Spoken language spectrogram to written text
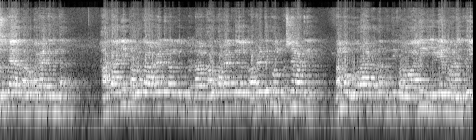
ಸಿಗ್ತಾ ಇಲ್ಲ ತಾಲೂಕು ಆಡಳಿತದಿಂದ. ಹಾಗಾಗಿ ತಾಲೂಕು ಆಡಳಿತ ನಮಗೆ ನಾವು ತಾಲೂಕು ಆಡಳಿತ, ಆಡಳಿತಕ್ಕೆ ಒಂದು ಪ್ರಶ್ನೆ ಮಾಡ್ತೀನಿ. ನಮ್ಮ ಹೋರಾಟದ ಪ್ರತಿಫಲವಾಗಿ ನೀವೇನು ಮಾಡಿದ್ರಿ?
